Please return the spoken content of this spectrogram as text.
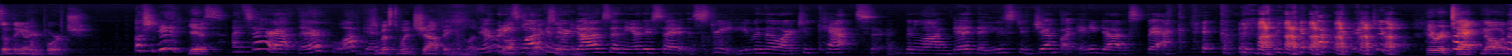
Something on your porch. Oh, she did. Yes. I saw her out there walking. She must have went shopping and left. Everybody's brought you back walking their dogs on the other side of the street. Even though our two cats have been long dead, they used to jump on any dog's back that got in the yard. they were attack dogs.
